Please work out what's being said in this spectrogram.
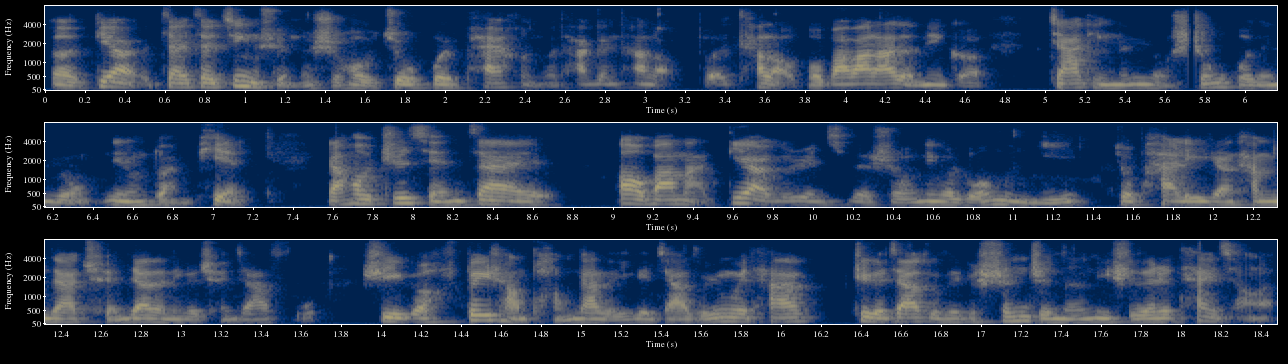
呃第二在在竞选的时候就会拍很多他跟他老婆他老婆芭芭拉的那个家庭的那种生活的那种那种短片。然后之前在奥巴马第二个任期的时候，那个罗姆尼就拍了一张他们家全家的那个全家福，是一个非常庞大的一个家族，因为他这个家族的一个生殖能力实在是太强了，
